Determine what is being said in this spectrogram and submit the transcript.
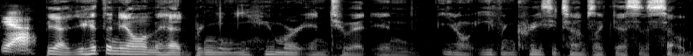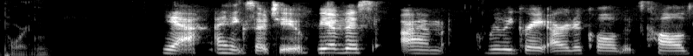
yeah, But yeah, you hit the nail on the head. Bringing humor into it, in you know, even crazy times like this is so important. Yeah, I think so too. We have this um, really great article that's called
